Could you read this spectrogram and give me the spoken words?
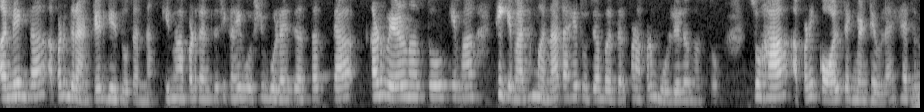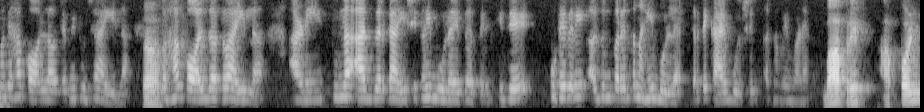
अनेकदा आपण ग्रँटेड घेतो त्यांना किंवा आपण त्यांच्याशी काही गोष्टी बोलायच्या असतात त्या कारण वेळ नसतो किंवा ठीक आहे माझ्या मनात आहे तुझ्याबद्दल पण आपण बोललेलो नसतो. सो हा आपण एक कॉल सेगमेंट ठेवलाय. ह्याच्यामध्ये हा कॉल लावते मी तुझ्या आईला. सो हा कॉल जातो आईला आणि तुला आज जर का आईशी काही बोलायचं असेल की जे कुठेतरी अजूनपर्यंत नाही बोललंय तर ते काय बोलशील असं मी म्हणेन. बापरे! आपण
